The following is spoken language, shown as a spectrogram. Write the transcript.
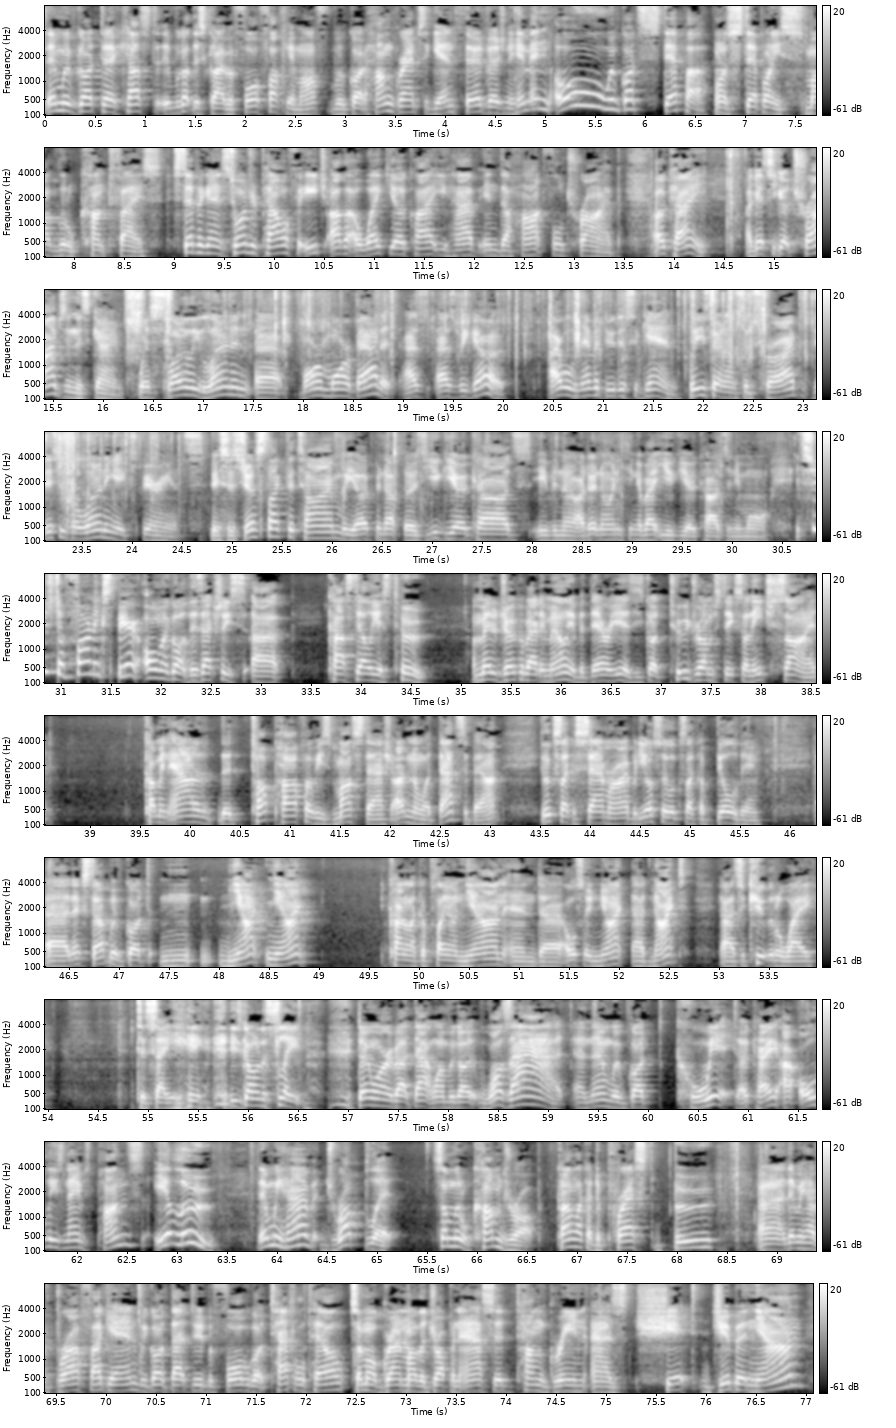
Then we've got uh, Cust we've got this guy before, fuck him off. We've got Hungramps again, third version of him. And oh, we've got Stepper. I want to step on his smug little cunt face. Step against 200 power for each other awake yokai you have in the Heartful Tribe. Okay, I guess you got tribes in this game. We're slowly learning uh, more and more about it as, as we go. I will never do this again. Please don't unsubscribe. This is a learning experience. This is just like the time we opened up those Yu-Gi-Oh cards, even though I don't know anything about Yu-Gi-Oh cards anymore. It's just a fun experience. Oh my god, there's actually uh, Castelius too. I made a joke about him earlier, but there he is. He's got two drumsticks on each side coming out of the top half of his mustache. I don't know what that's about. He looks like a samurai, but he also looks like a building. Uh, next up, we've got Nyat Nyat kind of like a play on yarn and uh, also night. Uh, night. Uh, it's a cute little way to say he's going to sleep. Don't worry about that one. We got was that, and then we've got quit. Okay, are all these names puns? Illoo. Then we have droplet, some little cum drop, kind of like a depressed boo. Uh, then we have bruff again. We got that dude before. We got tattletale, some old grandmother dropping acid, tongue green as shit, Jibanyan.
